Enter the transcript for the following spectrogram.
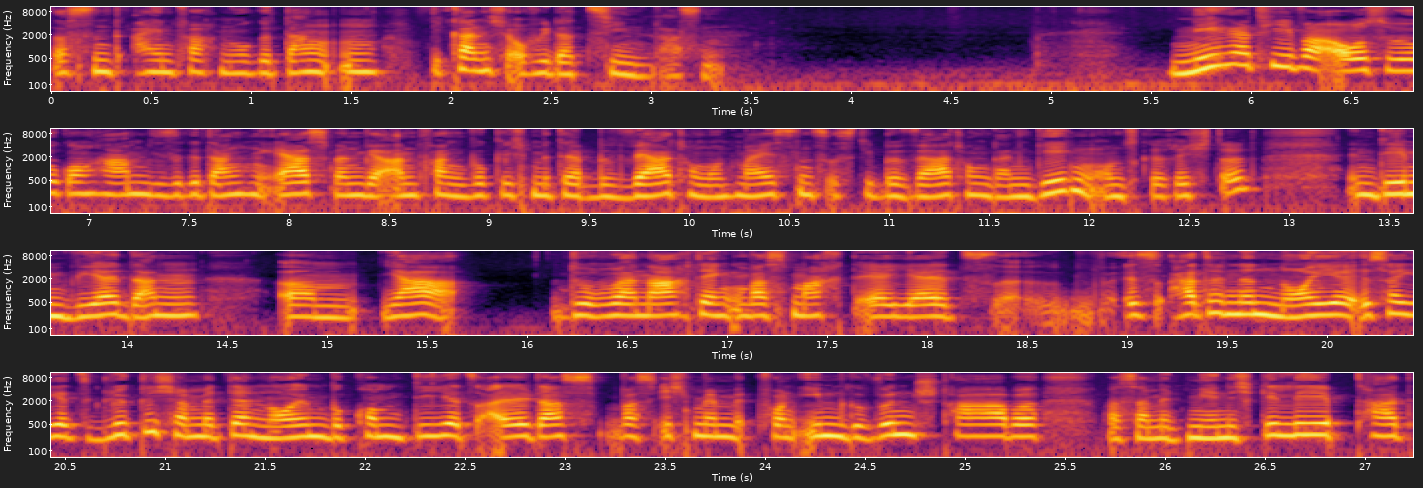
das sind einfach nur Gedanken, die kann ich auch wieder ziehen lassen. Negative Auswirkungen haben diese Gedanken erst, wenn wir anfangen wirklich mit der Bewertung. Und meistens ist die Bewertung dann gegen uns gerichtet, indem wir dann ähm, ja, darüber nachdenken, was macht er jetzt? Ist, hat er eine neue? Ist er jetzt glücklicher mit der neuen? Bekommt die jetzt all das, was ich mir von ihm gewünscht habe, was er mit mir nicht gelebt hat?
